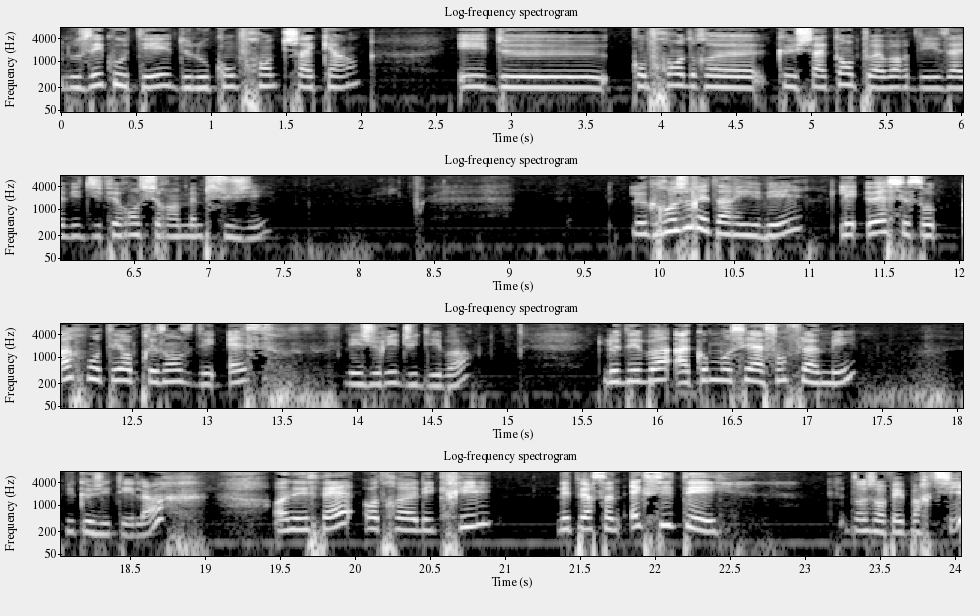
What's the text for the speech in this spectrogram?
nous écouter, de nous comprendre chacun et de comprendre euh, que chacun peut avoir des avis différents sur un même sujet. Le grand jour est arrivé, les ES se sont affrontés en présence des S, les jurys du débat. Le débat a commencé à s'enflammer, vu que j'étais là. En effet, entre les cris des personnes excitées, dont j'en fais partie,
